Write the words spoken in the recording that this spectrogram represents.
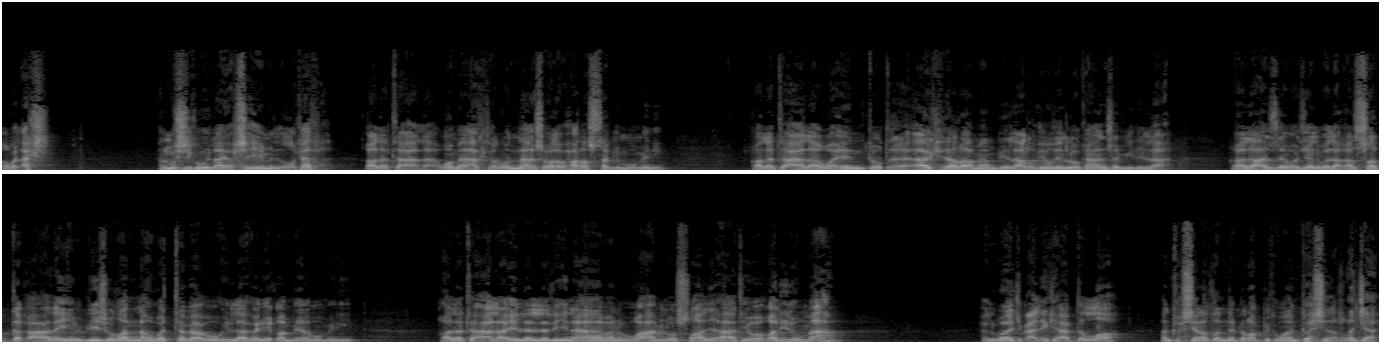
أو العكس. المشركون لا يحصيهم من الكثره قال تعالى وما أكثر الناس ولو حرصت بمؤمنين. قال تعالى وإن تطع أكثر من في الأرض يضلوك عن سبيل الله. قال عز وجل ولقد صدق عليهم إبليس ظنه واتبعوه إلا فريقا من المؤمنين. قال تعالى إلا الذين آمنوا وعملوا الصالحات وقليل ما هم. فالواجب عليك يا عبد الله أن تحسن الظن بربك وأن تحسن الرجاء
